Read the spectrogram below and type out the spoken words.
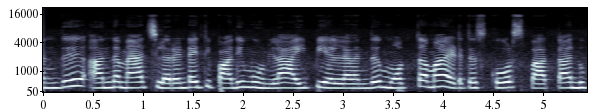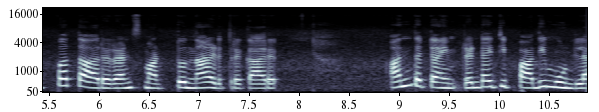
வந்து அந்த மேட்ச்சில் ரெண்டாயிரத்தி பதிமூணில் ஐபிஎல்லில் வந்து மொத்தமாக எடுத்த ஸ்கோர்ஸ் பார்த்தா முப்பத்தாறு ரன்ஸ் மட்டும்தான் எடுத்திருக்காரு. அந்த டைம் ரெண்டாயிரத்தி பதிமூணில்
